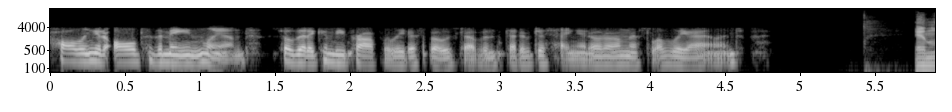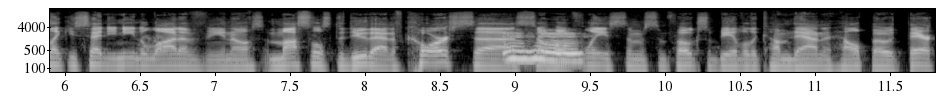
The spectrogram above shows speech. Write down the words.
hauling it all to the mainland so that it can be properly disposed of instead of just hanging out on this lovely island. And like you said, you need a lot of you know muscles to do that, of course. Uh, So Mhm. hopefully, some some folks will be able to come down and help out there.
